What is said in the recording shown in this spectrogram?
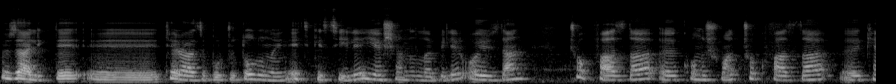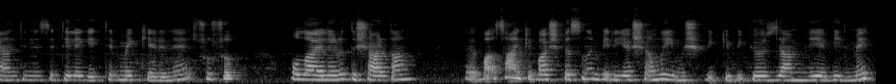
özellikle e, terazi burcu dolunayın etkisiyle yaşanılabilir. O yüzden çok fazla e, konuşmak, çok fazla e, kendinizi dile getirmek yerine susup olayları dışarıdan e, sanki başkasının bir yaşamıymış gibi gözlemleyebilmek,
